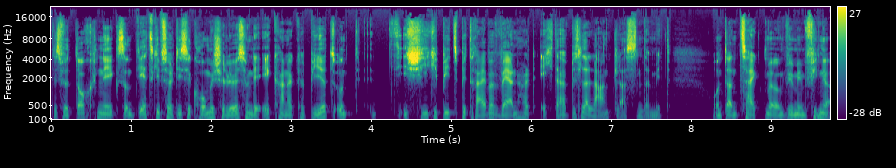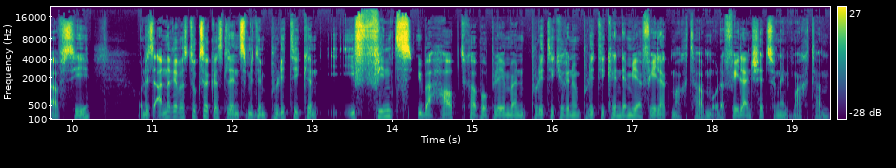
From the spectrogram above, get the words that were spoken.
das wird doch nichts. Und jetzt gibt es halt diese komische Lösung, die eh keiner kapiert. Und die Skigebietsbetreiber werden halt echt ein bisschen allein gelassen damit. Und dann zeigt man irgendwie mit dem Finger auf sie. Und das andere, was du gesagt hast, Lenz, mit den Politikern, ich finde es überhaupt kein Problem, wenn Politikerinnen und Politiker in dem Jahr Fehler gemacht haben oder Fehleinschätzungen gemacht haben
